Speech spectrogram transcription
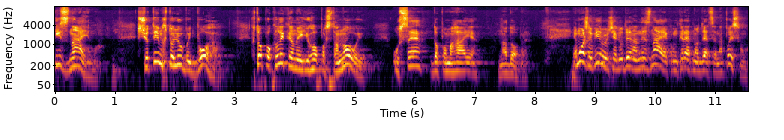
І знаємо, що тим, хто любить Бога, хто покликаний Його постановою, усе допомагає на добре. І може віруюча людина не знає конкретно, де це написано,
